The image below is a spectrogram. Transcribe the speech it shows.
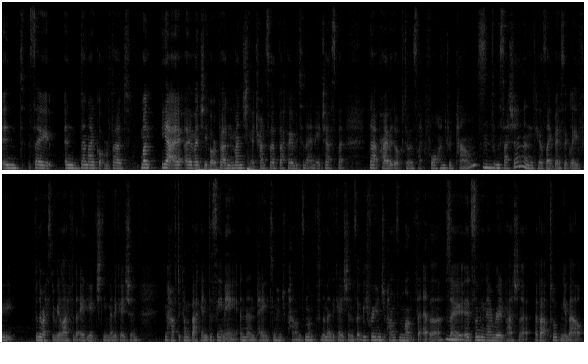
and so, and then I got referred. When yeah, I, I eventually got referred and managed to get transferred back over to the NHS, but that private doctor was like four hundred pounds Mm. for the session, and he was like basically for for the rest of your life for the ADHD medication. You have to come back in to see me and then pay two hundred pounds a month for the medication. So it'd be three hundred pounds a month forever. So Mm. it's something that I'm really passionate about talking about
